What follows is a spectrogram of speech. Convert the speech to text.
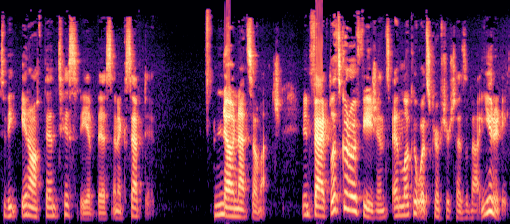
to the inauthenticity of this and accept it. No, not so much. In fact, let's go to Ephesians and look at what Scripture says about unity.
